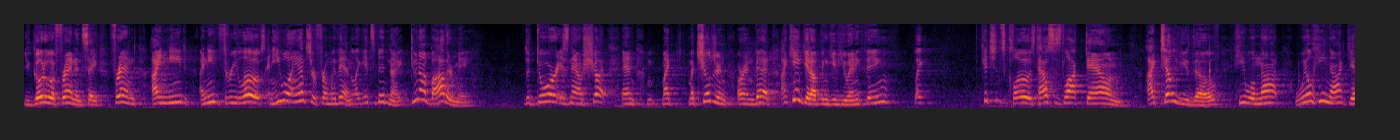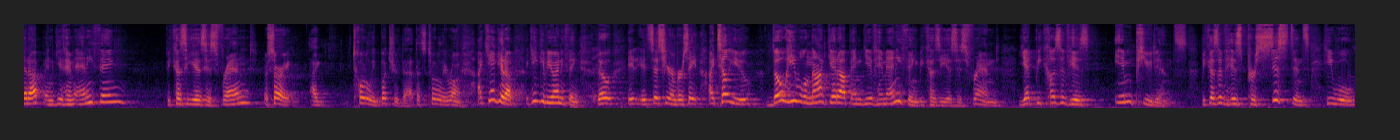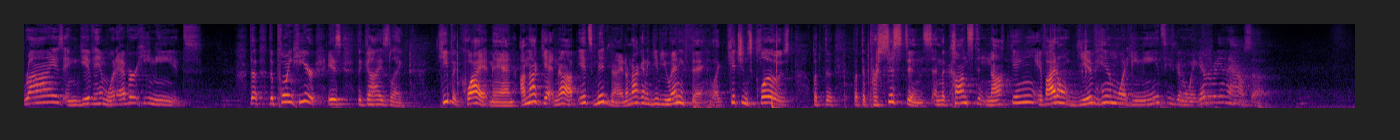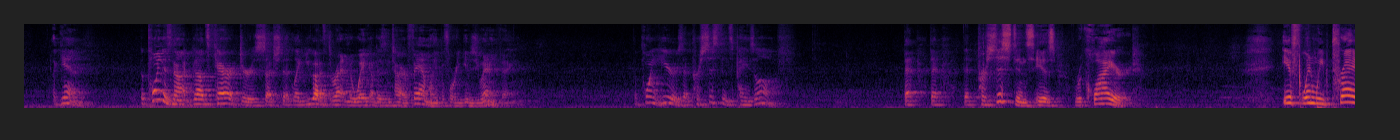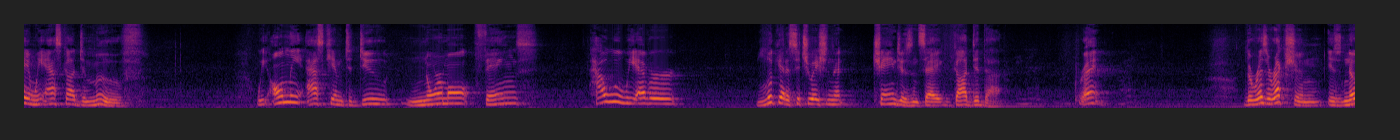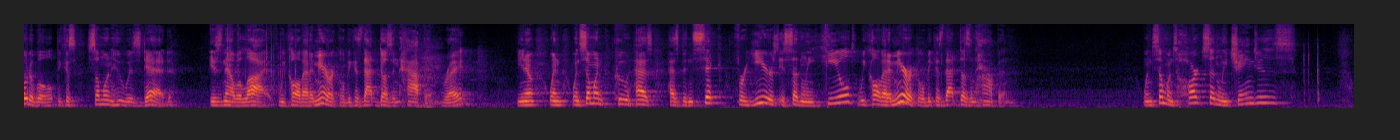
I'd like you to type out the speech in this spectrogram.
You go to a friend and say, Friend, I need, I need three loaves, and he will answer from within, like, It's midnight. Do not bother me. The door is now shut, and my, my children are in bed. I can't get up and give you anything. Like, kitchen's closed, house is locked down. I tell you, though, he will not, will he not get up and give him anything because he is his friend? Or, sorry, I totally butchered that. That's totally wrong. I can't get up. I can't give you anything. Though it, it, says here in verse 8, I tell you, though he will not get up and give him anything because he is his friend, yet because of his impudence, because of his persistence, he will rise and give him whatever he needs. The, the point here is the guy's like, keep it quiet, man. I'm not getting up. It's midnight. I'm not going to give you anything. Like, kitchen's closed. But the, but the persistence and the constant knocking, if I don't give him what he needs, he's going to wake everybody in the house up. Again, the point is not God's character is such that like you got to threaten to wake up his entire family before he gives you anything. The point here is that persistence pays off. That, that, that persistence is required. If when we pray and we ask God to move, we only ask Him to do normal things, how will we ever look at a situation that changes and say, God did that? Right? The resurrection is notable because someone who was dead is now alive. We call that a miracle because that doesn't happen, right? You know, when, when someone who has, has been sick for years is suddenly healed, we call that a miracle because that doesn't happen. When someone's heart suddenly changes,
